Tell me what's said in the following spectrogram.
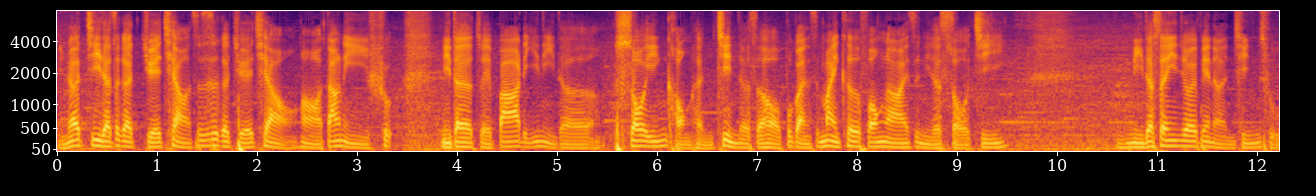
你要记得这个诀窍，这是个诀窍哦。当你说你的嘴巴离你的收音孔很近的时候，不管是麦克风啊，还是你的手机，你的声音就会变得很清楚。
